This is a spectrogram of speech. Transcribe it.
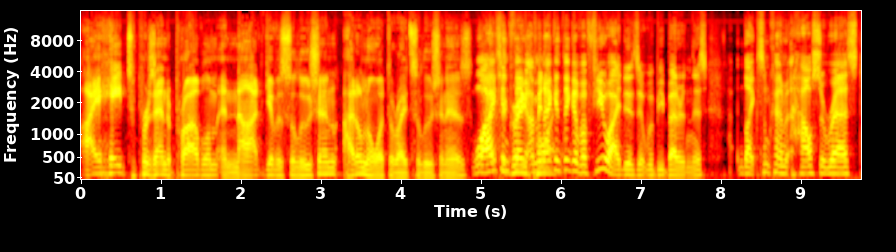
I hate to present a problem and not give a solution. I don't know what the right solution is. Well, I can think. I mean, I can think of a few ideas that would be better than this, like some kind of house arrest.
